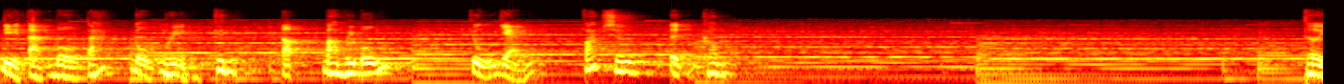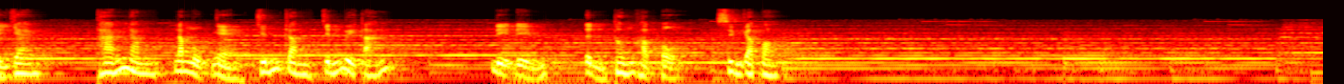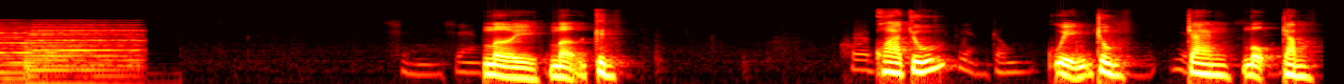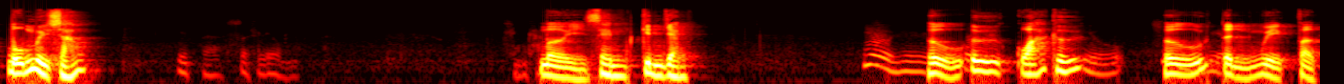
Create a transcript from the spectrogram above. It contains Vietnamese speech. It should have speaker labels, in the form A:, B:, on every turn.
A: Địa Tạng Bồ Tát Bộ Nguyện Kinh, Tập 34 Chủ giảng Pháp Sư Tịnh Không. Thời gian, Tháng 5 năm 1998 Địa điểm Tịnh Thông Học Hội, Singapore. Mời mở kinh. Khoa chú, Quyển Trung, Trang 146 Mời xem kinh văn. Hữu ư quá khứ, Hữu tình nguyệt Phật,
